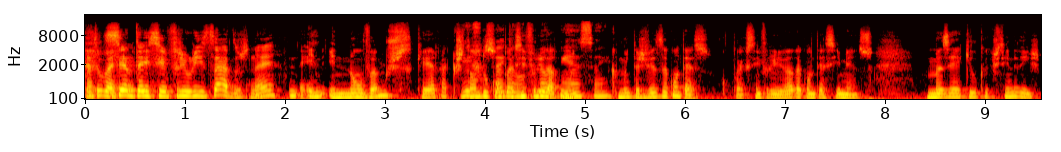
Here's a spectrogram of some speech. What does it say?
Muito bem. Sentem-se inferiorizados, não é? E, e não vamos sequer à questão do complexo de que inferioridade, conhecem. que muitas vezes acontece. Complexo de inferioridade acontece imenso. Mas é aquilo que a Cristina diz.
